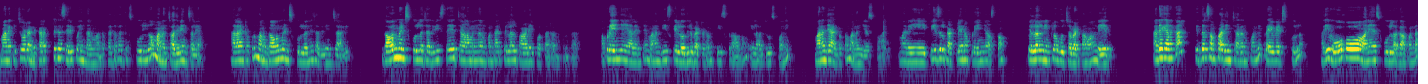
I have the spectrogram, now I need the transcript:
మనకి చూడండి కరెక్ట్గా సరిపోయిందనమాట. పెద్ద పెద్ద స్కూల్లో మనం చదివించలేం. అలాంటప్పుడు మనం గవర్నమెంట్ స్కూల్లోనే చదివించాలి. గవర్నమెంట్ స్కూల్లో చదివిస్తే చాలామంది అనుకుంటారు పిల్లలు పాడైపోతారు అనుకుంటారు అప్పుడు ఏం చేయాలంటే మనం తీసుకెళ్ళి వదిలిపెట్టడం తీసుకురావడం ఇలా చూసుకొని మన జాగ్రత్త మనం చేసుకోవాలి. మరి ఫీజులు కట్టలేనప్పుడు ఏం చేస్తాం? పిల్లల్ని ఇంట్లో కూర్చోబెడతామా? లేదు. అదే కనుక ఇద్దరు సంపాదించారనుకోండి ప్రైవేట్ స్కూల్లో. అది ఓహో అనే స్కూల్లో కాకుండా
